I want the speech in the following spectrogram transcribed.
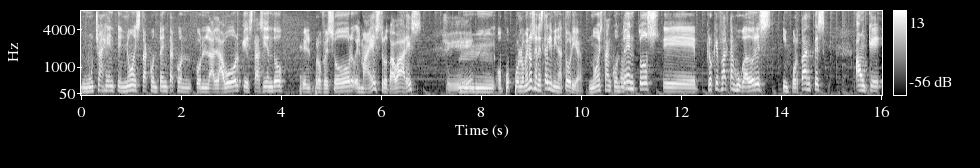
mucha gente no está contenta con, la labor que está haciendo el profesor, el maestro Tavares. Sí. Mm, o por, lo menos en esta eliminatoria. No están contentos. Eh, creo que faltan jugadores importantes. Aunque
